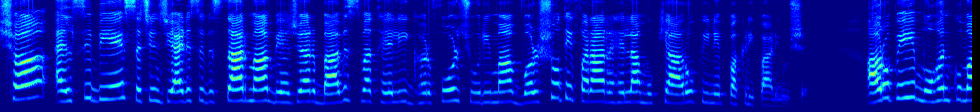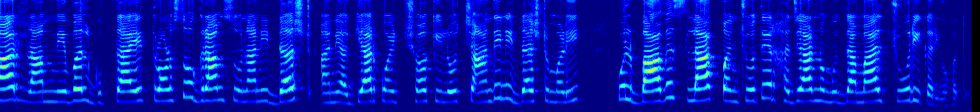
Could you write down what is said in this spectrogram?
છ એલસીબીએ સચિન જીઆઈડીસી વિસ્તારમાં બે હજાર બાવીસમાં થયેલી ઘરફોડ ચોરીમાં વર્ષોથી ફરાર રહેલા મુખ્ય આરોપીને પકડી પાડ્યો છે. આરોપી મોહનકુમાર રામનેવલ ગુપ્તાએ ત્રણસો ગ્રામ સોનાની ડસ્ટ અને અગિયાર પોઈન્ટ છ કિલો ચાંદીની ડસ્ટ મળી કુલ બાવીસ લાખ પંચોતેર હજારનો મુદ્દામાલ ચોરી કર્યો હતો.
